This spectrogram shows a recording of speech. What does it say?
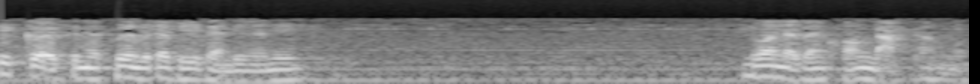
ที่เกิดขึ้นในพื้นปฐพีแผ่นดินอันนี้ล้วนแต่เป็นของดับทั้งหมด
